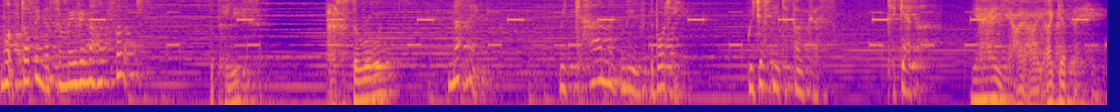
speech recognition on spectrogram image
what's stopping us from moving the whole foot? The police? Asteroids? Nothing. We can move the body. We just need to focus. Together. Yeah, yeah, I, I, I get the hint.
